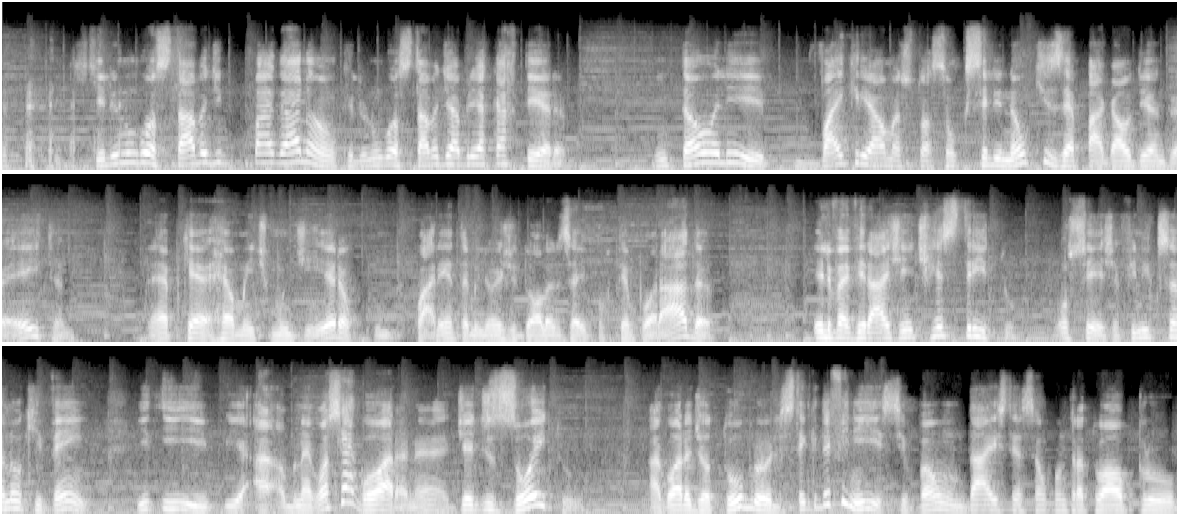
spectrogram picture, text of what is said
que ele não gostava de pagar, não, que ele não gostava de abrir a carteira. Então ele vai criar uma situação que, se ele não quiser pagar o DeAndre Ayton, né, porque é realmente muito dinheiro, com 40 milhões de dólares aí por temporada, ele vai virar agente restrito. Ou seja, Phoenix ano que vem, e, e, e a, o negócio é agora, né? Dia 18, agora de outubro, eles têm que definir se vão dar a extensão contratual pro,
